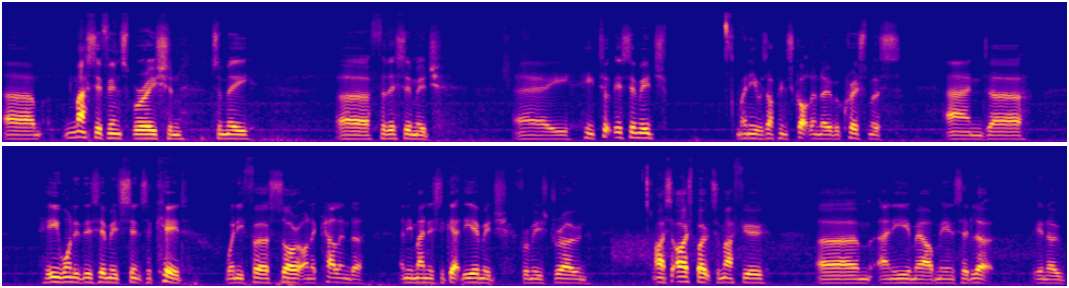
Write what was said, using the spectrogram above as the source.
Um, massive inspiration to me uh, for this image. Uh, he took this image when he was up in scotland over christmas and uh, he wanted this image since a kid when he first saw it on a calendar and he managed to get the image from his drone. I, I spoke to Matthew um, and he emailed me and said, look, you know,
